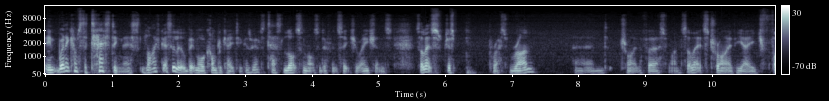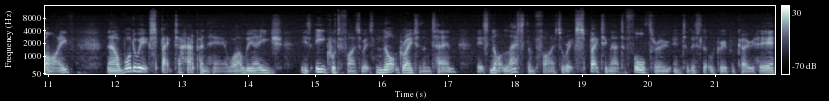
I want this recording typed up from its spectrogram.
in, when it comes to testing this, life gets a little bit more complicated because we have to test lots and lots of different situations. So let's just press run and try the first one. So let's try the age 5. Now, what do we expect to happen here? Well, the age is equal to 5, so it's not greater than 10, it's not less than 5, so we're expecting that to fall through into this little group of code here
